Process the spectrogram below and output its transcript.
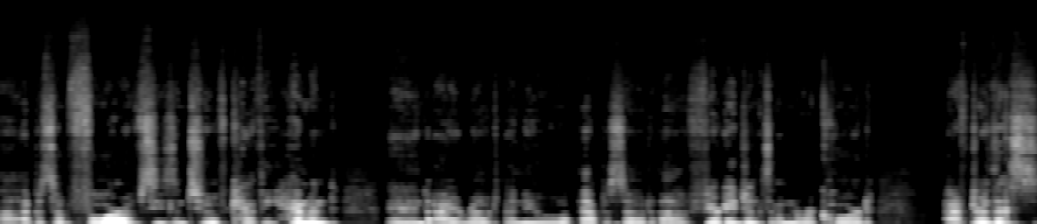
uh, episode four of season two of Kathy Hammond, and I wrote a new episode of Fear Agents, and I'm going to record after this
